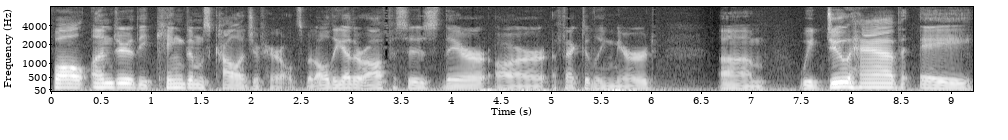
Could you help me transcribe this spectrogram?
fall under the Kingdom's College of Heralds, but all the other offices there are effectively mirrored. Um, we do have a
